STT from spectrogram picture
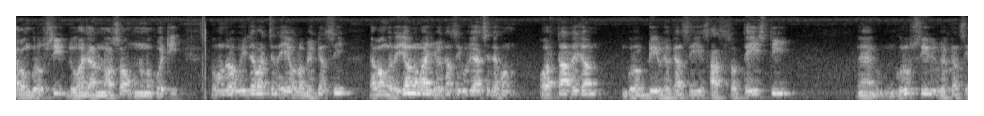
এবং গ্রুপ সি দু হাজার নশো উননব্বইটি। তো বন্ধুরা, বুঝতে পারছেন, এই হলো ভ্যাকেন্সি এবং রিজন ওয়াইজ ভ্যাকেন্সিগুলি আছে। দেখুন, western region group D vacancy সাতশো তেইশটি গ্রুপ সির ভ্যাকেন্সি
